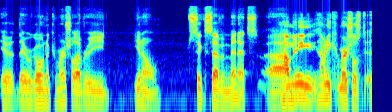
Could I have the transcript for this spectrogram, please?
it, they were going to commercial every, you know, six seven minutes. Um, how many how many commercials uh,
